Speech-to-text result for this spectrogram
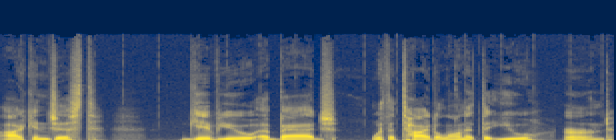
I can just give you a badge with a title on it that you earned.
